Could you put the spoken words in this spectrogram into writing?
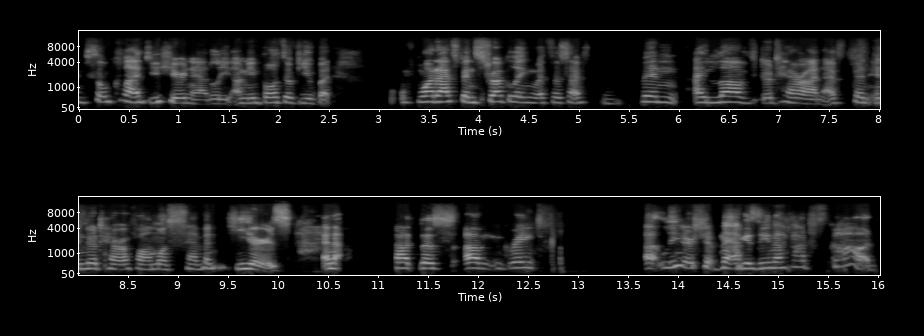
I'm so glad you're here, Natalie. I mean, both of you, but what I've been struggling with is I've been, I love doTERRA and I've been in doTERRA for almost seven years. And I got this um, great uh, leadership magazine. I thought, God,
